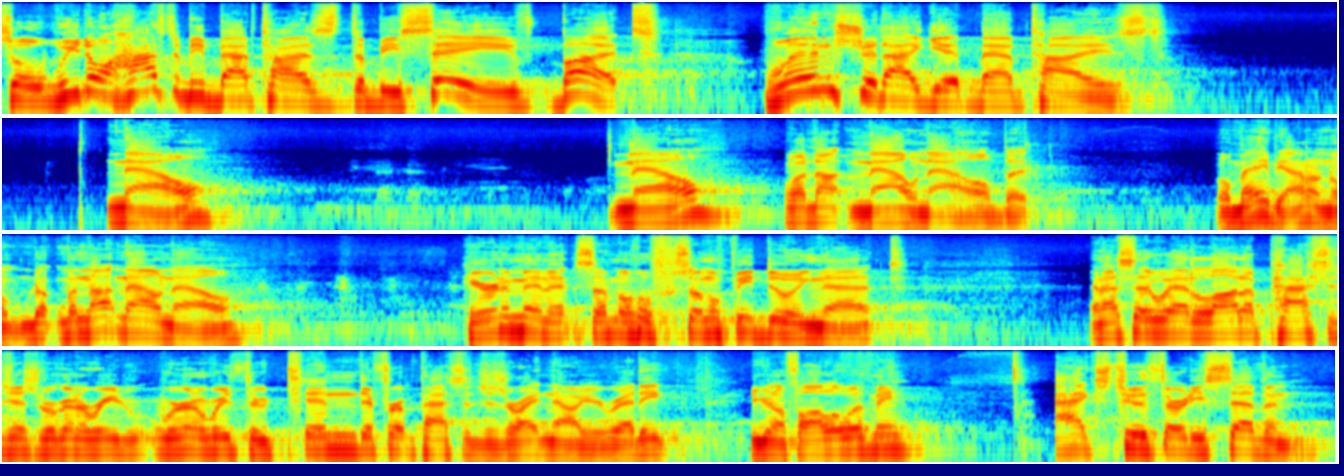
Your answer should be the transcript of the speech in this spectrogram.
So we don't have to be baptized to be saved, but when should I get baptized? Now. Now. Well, not now, now, but, well, maybe, I don't know, but not now, now. Here in a minute, some will, some will be doing that. And I said we had a lot of passages. We're going to read. We're going to read through ten different passages right now. You ready? You're going to follow with me? Acts two thirty seven.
